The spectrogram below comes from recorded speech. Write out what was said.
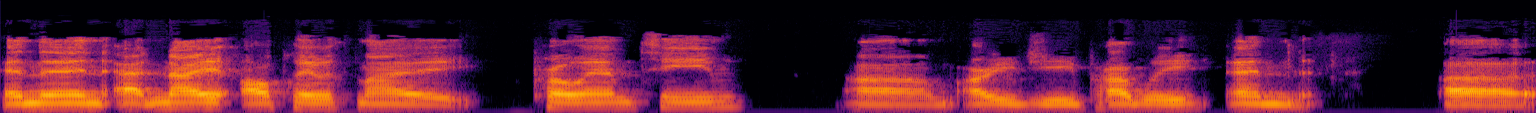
And then at night, I'll play with my pro am team, um, REG probably, and uh,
